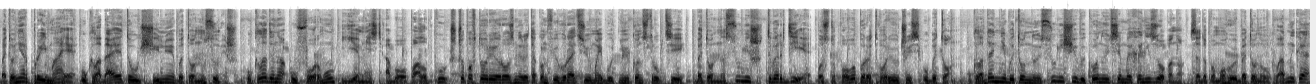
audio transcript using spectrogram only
Бетоняр приймає, укладає та ущільнює бетонну суміш, укладена у форму, ємність або опалубку, що повторює розміри та конфігурацію майбутньої конструкції. Бетонна суміш твердіє, поступово перетворюючись у бетон. Укладання бетонної суміші виконується механізовано за допомогою бетоноукладника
